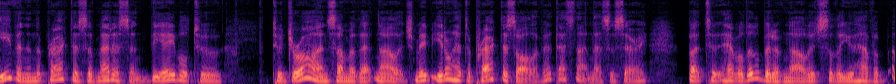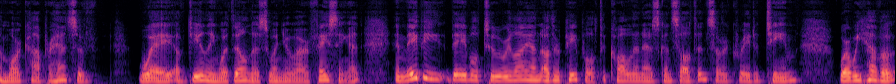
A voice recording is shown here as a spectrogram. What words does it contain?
even in the practice of medicine be able to to draw on some of that knowledge. Maybe you don't have to practice all of it, that's not necessary, but to have a little bit of knowledge so that you have a, a more comprehensive way of dealing with illness when you are facing it, and maybe be able to rely on other people to call in as consultants or create a team where we have a,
